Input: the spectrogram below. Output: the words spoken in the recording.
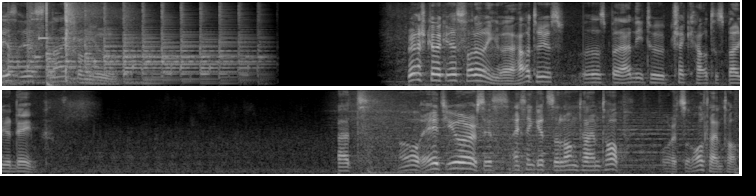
This is nice from you. Crash Kirk is following. Uh, how do you uh, spell? I need to check how to spell your name. But oh, eight years is. I think it's a long time top, or it's an all-time top.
